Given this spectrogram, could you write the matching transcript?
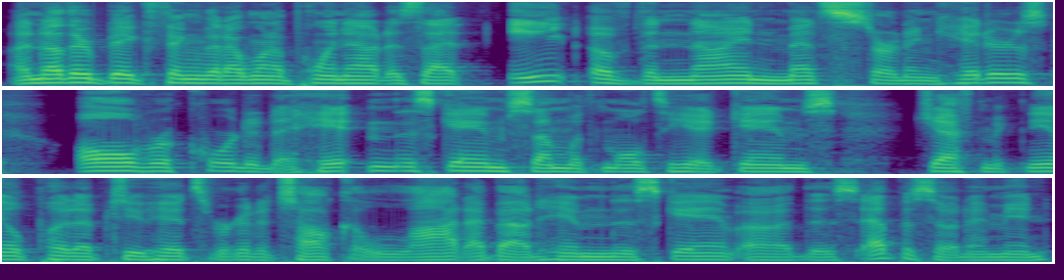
another big thing that I want to point out is that eight of the nine Mets starting hitters all recorded a hit in this game, some with multi-hit games. Jeff McNeil put up two hits. We're going to talk a lot about him this game, uh, this episode. I mean,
